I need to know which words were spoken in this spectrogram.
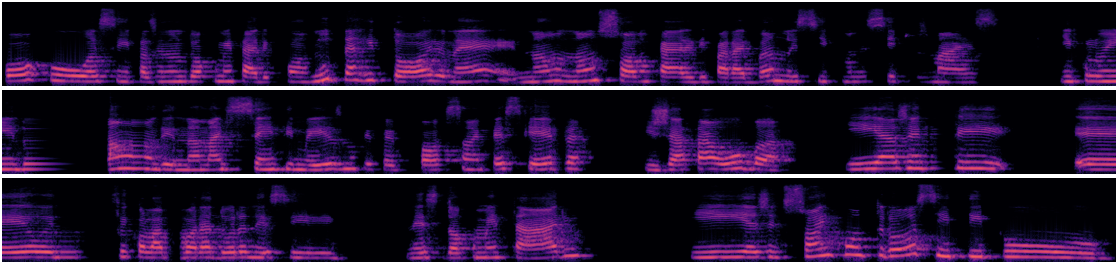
pouco assim, fazendo um documentário com, no território, né, não, não só no Cariri Paraibano, nos cinco municípios, mas incluindo onde, na nascente mesmo, que foi Poção e Pesqueira, e Jataúba, e a gente, é, eu fui colaboradora nesse, nesse documentário, e a gente só encontrou, assim, tipo,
